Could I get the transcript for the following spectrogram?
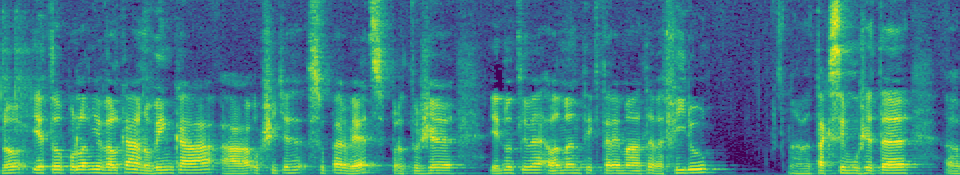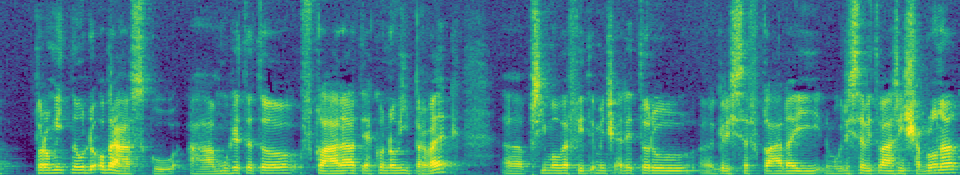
No, je to podle mě velká novinka a určitě super věc, protože jednotlivé elementy, které máte ve feedu, eh, tak si můžete eh, promítnout do obrázku a můžete to vkládat jako nový prvek přímo ve Fit Image Editoru, eh, když se vkládají, nebo když se vytváří šablona,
